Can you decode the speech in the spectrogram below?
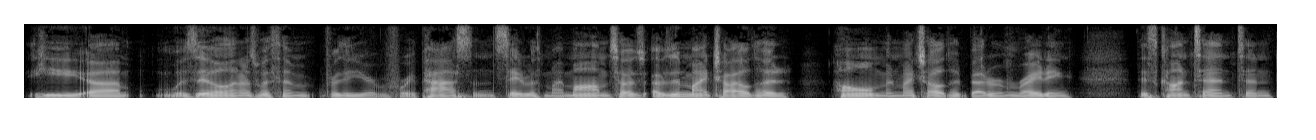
he um, was ill, and I was with him for the year before he passed, and stayed with my mom. So I was I was in my childhood home in my childhood bedroom writing this content, and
